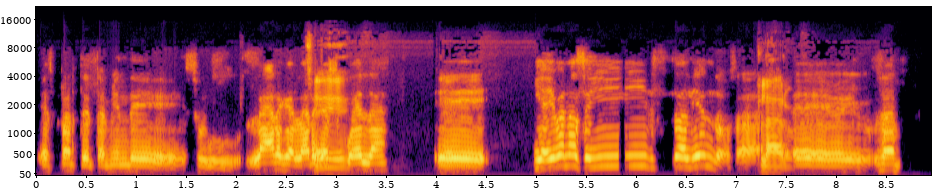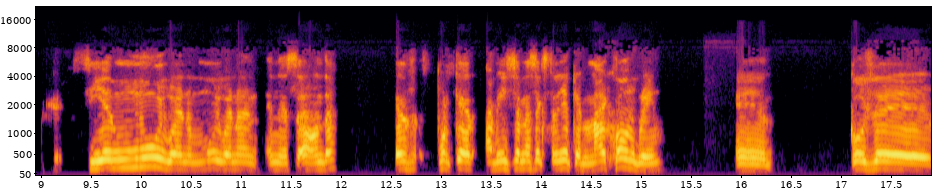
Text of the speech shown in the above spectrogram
es parte también de su larga, larga escuela. Eh, y ahí van a seguir saliendo, o sea, claro. Eh, o sea, sí es muy bueno, muy bueno en, esa onda. Es porque a mí se me hace extraño que Mike Holmgren, eh, coach de,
